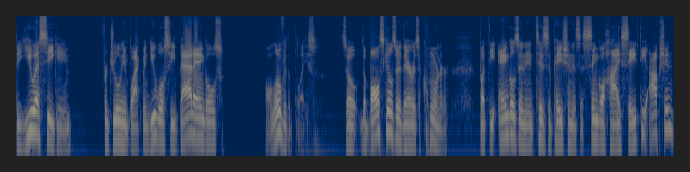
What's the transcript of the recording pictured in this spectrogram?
the USC game for Julian Blackmon, you will see bad angles all over the place. So the ball skills are there as a corner, but the angles and anticipation as a single high safety option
